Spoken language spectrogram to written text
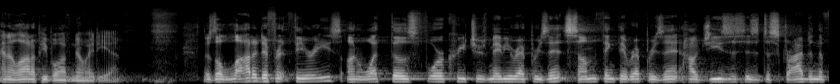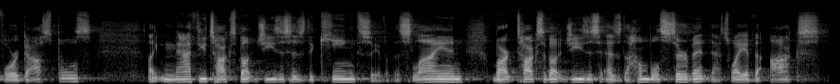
And a lot of people have no idea. There's a lot of different theories on what those four creatures maybe represent. Some think they represent how Jesus is described in the four Gospels. Like Matthew talks about Jesus as the king, so you have this lion. Mark talks about Jesus as the humble servant, that's why you have the ox.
